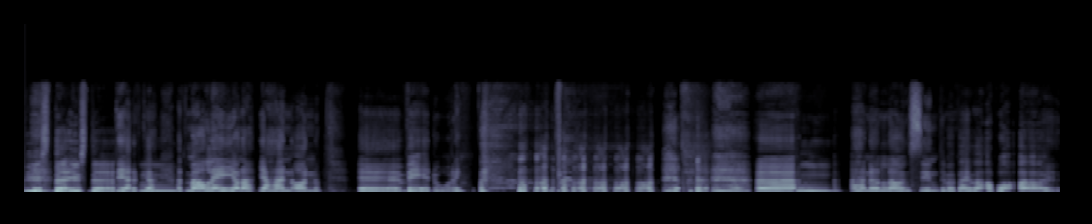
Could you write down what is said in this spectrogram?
Just det, just det. Tiedätkö? Mm. Että mä oon leijona ja hän on äh, veeduuri. Äh, Hmm. hänellä on syntymäpäivä apua äh,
